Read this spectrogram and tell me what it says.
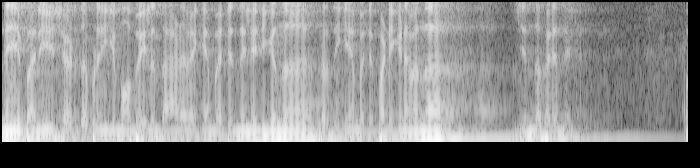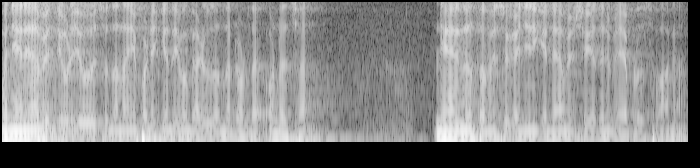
നീ പരീക്ഷ എടുത്തപ്പോൾ എനിക്ക് മൊബൈലും താഴെ വയ്ക്കാൻ പറ്റുന്നില്ല എനിക്കൊന്ന് ശ്രദ്ധിക്കാൻ പറ്റും പഠിക്കണമെന്ന് ചിന്ത വരുന്നില്ല. അപ്പം ഞാൻ ആ വ്യക്തിയോട് ചോദിച്ചു നന്നായി പഠിക്കാൻ ദൈവം കഴിവ് തന്നിട്ടുണ്ട് ഉണ്ടച്ചാ? ഞാനിന്ന് ശ്രമിച്ചു കഴിഞ്ഞ് എനിക്ക് എല്ലാ വിഷയത്തിനും എ പ്ലസ് വാങ്ങാം.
